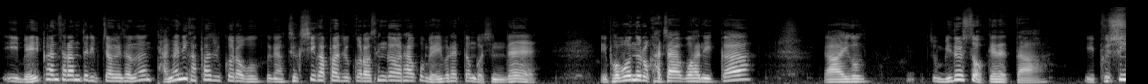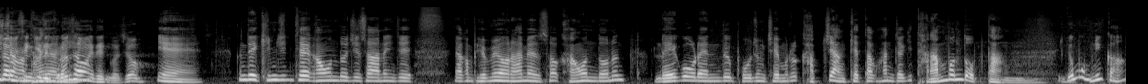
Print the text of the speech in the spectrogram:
이 매입한 사람들 입장에서는 당연히 갚아줄 거라고 그냥 즉시 갚아줄 거라고 생각을 하고 매입을 했던 것인데 이 법원으로 가자고 하니까 야 이거 좀 믿을 수 없게 됐다. 이 불신감이 시장은 생기는 당연히. 그런 상황이 된 거죠. 예. 근데 김진태 강원도지사는 이제 약간 변명을 하면서 강원도는 레고랜드 보증 채무를 갚지 않겠다고 한 적이 단 한 번도 없다. 음. 이거 뭡니까?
